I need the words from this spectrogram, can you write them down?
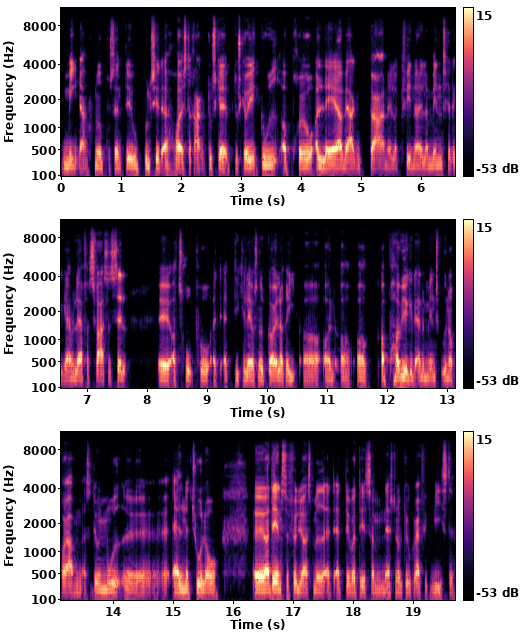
mener 100%, det er jo bullshit af højeste rang. Du skal, du skal jo ikke gå ud og prøve at lære hverken børn eller kvinder eller mennesker, der gerne vil lære at forsvare sig selv, øh, og tro på, at, at de kan lave sådan noget gøjleri og, og, og, og, og påvirke et andet menneske uden at røre dem. Altså det er jo imod øh, alle naturlov. Øh, og det endte selvfølgelig også med, at, at det var det, som National Geographic viste.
